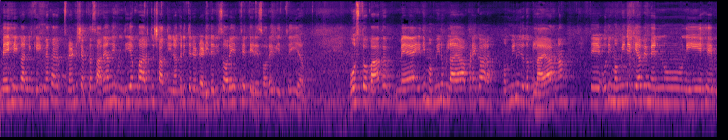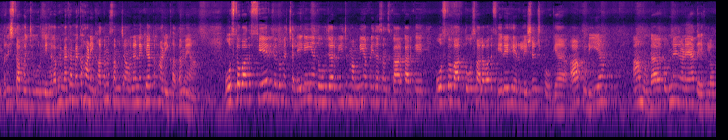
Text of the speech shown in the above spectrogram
ਮੈਂ ਇਹ ਗੱਲ ਨਹੀਂ ਕਹੀ ਮੈਂ ਕਿਹਾ ਫਰੈਂਡਸ਼ਿਪ ਤਾਂ ਸਾਰਿਆਂ ਦੀ ਹੁੰਦੀ ਆ ਪਰ ਤੂੰ ਸ਼ਾਦੀ ਨਾ ਕਰੀ ਤੇਰੇ ਡੈਡੀ ਦੇ ਵੀ ਸਹੁਰੇ ਇੱਥੇ ਤੇਰੇ ਸਹੁਰੇ ਵੀ ਇੱਥੇ ਹੀ ਆ। ਉਸ ਤੋਂ ਬਾਅਦ ਮੈਂ ਇਹਦੀ ਮੰਮੀ ਨੂੰ ਬੁਲਾਇਆ ਆਪਣੇ ਘਰ। ਮੰਮੀ ਨੂੰ ਜਦੋਂ ਬੁਲਾਇਆ ਹਨਾ ਤੇ ਉਹਦੀ ਮੰਮੀ ਨੇ ਕਿਹਾ ਵੀ ਮੈਨੂੰ ਨਹੀਂ ਇਹ ਰਿਸ਼ਤਾ ਮਨਜ਼ੂਰ ਨਹੀਂ ਹੈਗਾ। ਫਿਰ ਮੈਂ ਕਿਹਾ ਮੈਂ ਕਹਾਣੀ ਖਤਮ ਸਮਝਾ। ਉਹਨਾਂ ਨੇ ਕਿਹਾ ਕਹਾਣੀ ਖਤਮ ਆ। ਉਸ ਤੋਂ ਬਾਅਦ ਫਿਰ ਜਦੋਂ ਮੈਂ ਚਲੇ ਗਈ ਆ 2020 ਚ ਮੰਮੀ ਆਪਣੀ ਦਾ ਸੰਸਕਾਰ ਕਰਕੇ ਉਸ ਤੋਂ ਬਾਅਦ 2 ਸਾਲ ਬਾਅਦ ਫਿਰ ਇਹ ਰਿਲੇਸ਼ਨ ਚ ਹੋ ਗਿਆ। ਆ ਕੁੜੀ ਆ ਆ ਮੁੰਡਾ ਆ, ਦੋਨੇ ਜਣੇ ਆ ਦੇਖ ਲਓ।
